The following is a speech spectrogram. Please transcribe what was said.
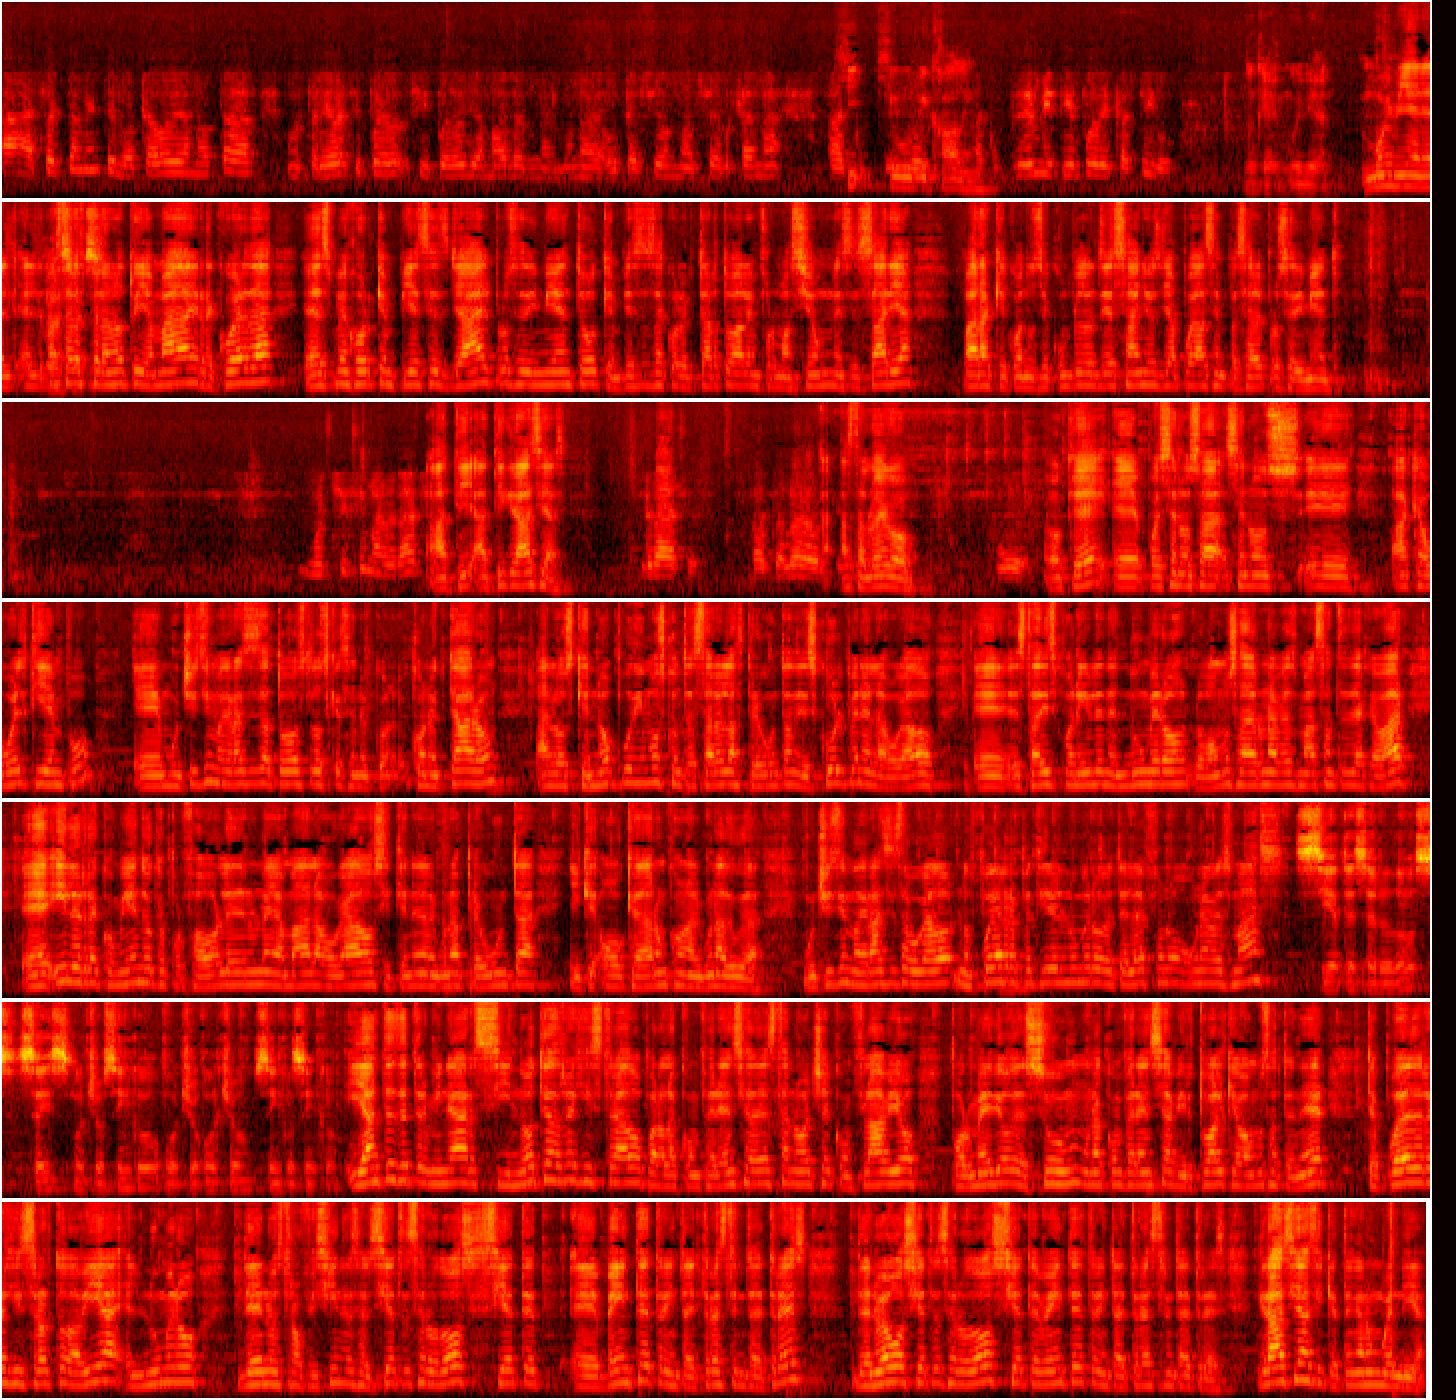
Ah, exactamente, lo acabo de anotar. Me gustaría ver si puedo, si puedo llamarlo en alguna ocasión más cercana a, He- cumplir, he will be los- calling. a cumplir mi tiempo de castigo. Okay, muy bien. Muy bien, él, él va a estar esperando tu llamada y recuerda, es mejor que empieces ya el procedimiento, que empieces a colectar toda la información necesaria para que cuando se cumplan los 10 años ya puedas empezar el procedimiento. Muchísimas gracias. A ti, a ti gracias. Gracias. Hasta luego. Hasta luego. Adiós. Ok, eh, pues se nos, ha- se nos eh, acabó el tiempo. Eh, muchísimas gracias a todos los que se ne- con- conectaron, a los que no pudimos contestarle las preguntas, disculpen, el abogado eh, está disponible en el número, lo vamos a dar una vez más antes de acabar Eh, y les recomiendo que por favor le den una llamada al abogado si tienen alguna pregunta y que, o quedaron con alguna duda. Muchísimas gracias abogado, ¿nos puede repetir el número de teléfono una vez más? 702-685-8855. Y antes de terminar, si no te has registrado para la conferencia de esta noche con Flavio por medio de Zoom, una conferencia virtual que a tener, te puedes registrar todavía. El número de nuestra oficina es el 702-720-3333. De nuevo, 702-720-3333. Gracias y que tengan un buen día.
